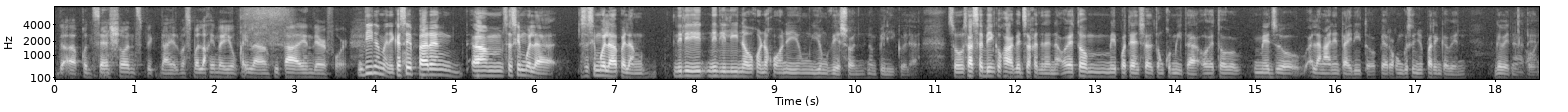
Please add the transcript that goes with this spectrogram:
the uh, concessions dahil mas malaki na yung kailangan kitain therefore? Hindi naman eh. Kasi parang um, sa simula, sa simula pa lang, nili, nililinaw ko na kung ano yung, yung vision ng pelikula. So sasabihin ko kagad sa kanila na, o ito may potential tong kumita, o ito medyo alanganin tayo dito, pero kung gusto nyo pa rin gawin, gawin natin.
